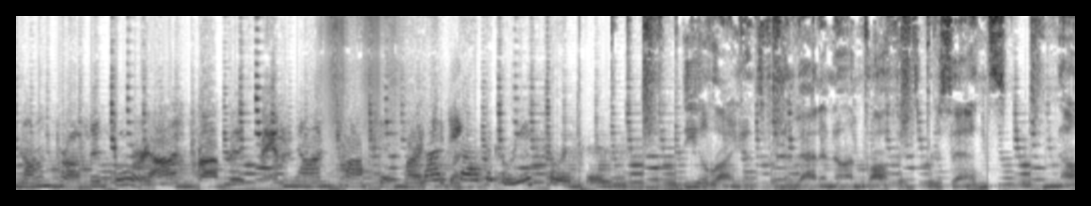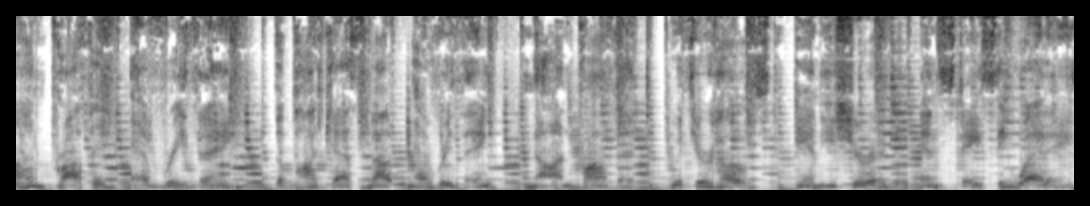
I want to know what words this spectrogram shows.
Nonprofit board. Nonprofit management. Nonprofit marketing. Nonprofit resources. The Alliance for Nevada Nonprofits presents Nonprofit Everything, the podcast about everything nonprofit, with your host Andy Schuricht and Stacy Wedding.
